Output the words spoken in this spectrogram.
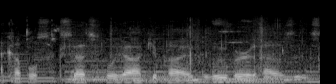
a couple successfully occupied bluebird houses.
